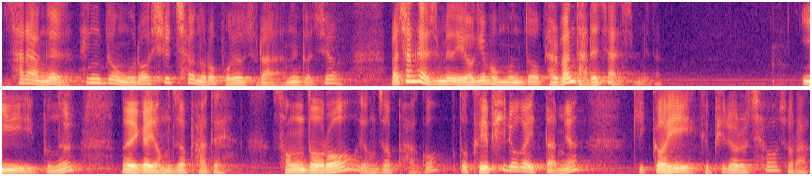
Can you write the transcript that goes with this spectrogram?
사랑을 행동으로 실천으로 보여주라는 거죠. 마찬가지입니다. 여기 본문도 별반 다르지 않습니다. 이 분을 너희가 영접하되 성도로 영접하고 또 그의 필요가 있다면 기꺼이 그 필요를 채워줘라.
